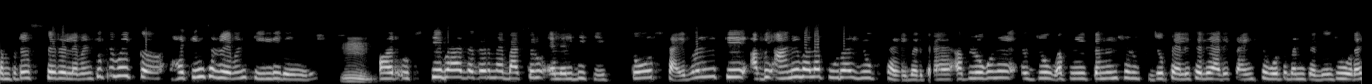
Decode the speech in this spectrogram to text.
कंप्यूटर से रिलेवेंट क्योंकि वो एक हैकिंग से रिलेवेंट फ़ील्ड ही रही मेरी। हम्म। और उसके बाद अगर मैं बात करूँ एलएलबी की तो साइबर के अभी आने वाला पूरा युग साइबर का है। अब लोगों ने जो अपने कन्वेंशन जो पहले चले आ रहे क्राइम से वो तो बंद कर दिए जो हो रहा है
